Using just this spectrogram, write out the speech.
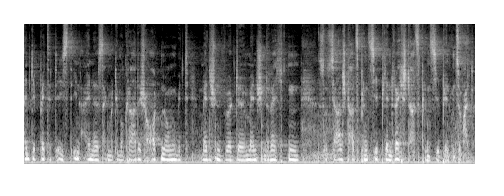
eingebettet ist in eine, sagen wir, demokratische Ordnung mit Menschenwürde, Menschenrechten, Sozialstaatsprinzipien, Rechtsstaatsprinzipien und so weiter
